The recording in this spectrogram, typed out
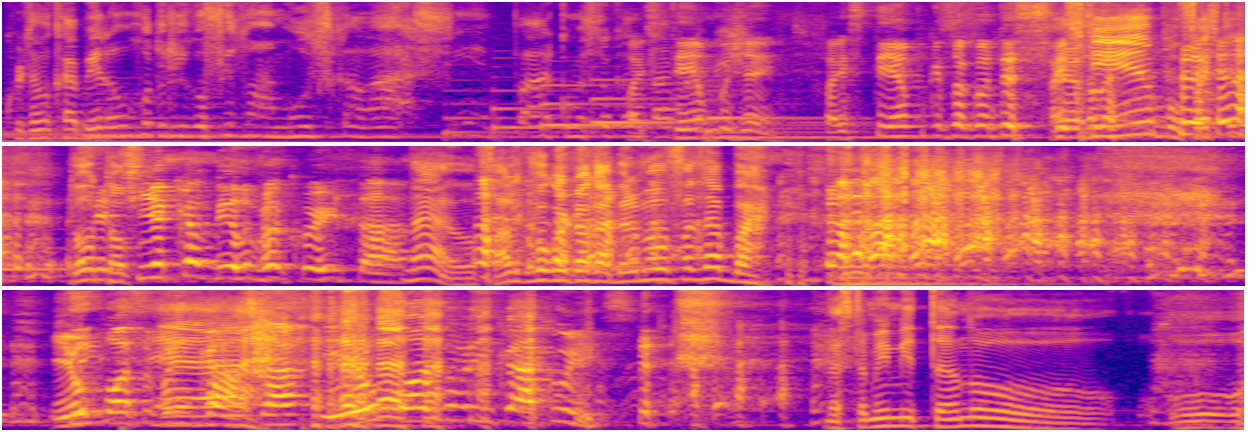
cortando cabelo. Ô, Rodrigo, eu fiz uma música lá, assim, pá, começou a cantar. Faz tempo, gente. Faz tempo que isso aconteceu. Faz né? tempo, faz tempo. Tô- Você tô- tinha cabelo pra cortar. Não, eu falo que vou cortar o cabelo, mas vou fazer a barba. Eu posso É. brincar, tá? Eu posso brincar com isso. Nós estamos imitando o, o,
